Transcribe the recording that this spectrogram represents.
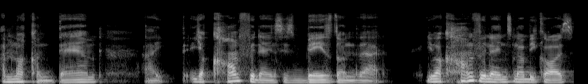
I'm not condemned. I, your confidence is based on that. You are confident not because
